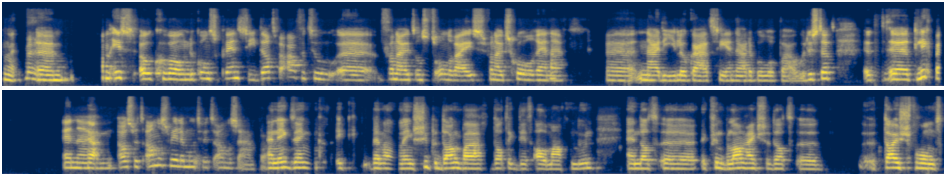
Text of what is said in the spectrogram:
Nee. Um, dan is ook gewoon de consequentie dat we af en toe uh, vanuit ons onderwijs, vanuit school rennen. Uh, naar die locatie en daar de boel opbouwen. Dus dat, het, uh, het ligt bij. En uh, als we het anders willen, moeten we het anders aanpakken. En ik denk, ik ben alleen super dankbaar dat ik dit allemaal kan doen. En dat ik vind het belangrijkste dat het thuisfront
